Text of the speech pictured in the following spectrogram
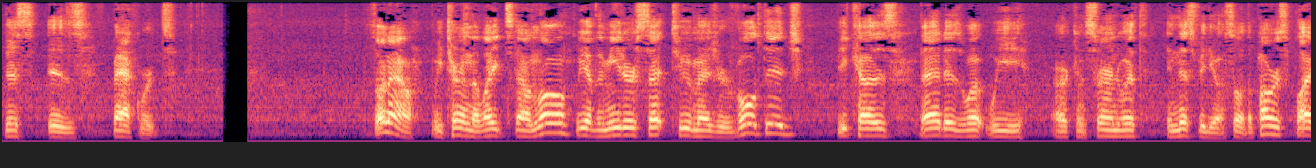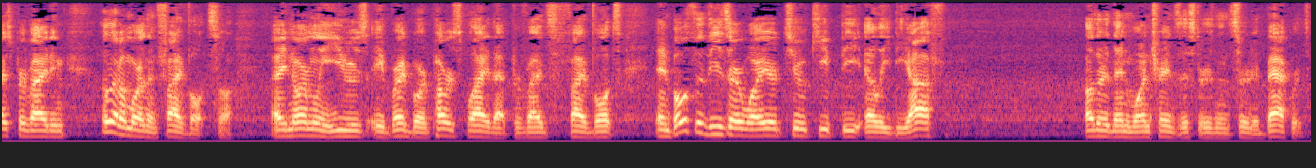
This is backwards. So now, we turn the lights down low. We have the meter set to measure voltage because that is what we are concerned with in this video. So the power supply is providing a little more than 5 volts. So I normally use a breadboard power supply that provides 5 volts and both of these are wired to keep the LED off other than one transistor is inserted backwards.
